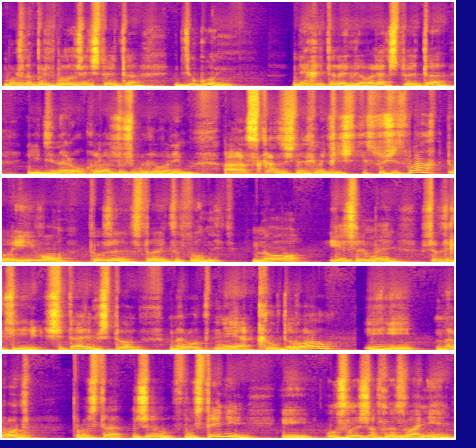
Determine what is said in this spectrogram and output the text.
можно предположить, что это дюгонь. Некоторые говорят, что это единорог. Раз уж мы говорим о сказочных мифических существах, то и его тоже стоит вспомнить. Но если мы все-таки считаем, что народ не колдовал, и народ просто жил в пустыне и, услышав название,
